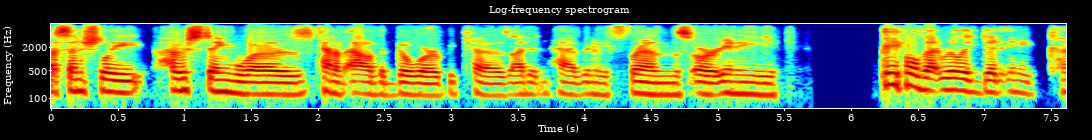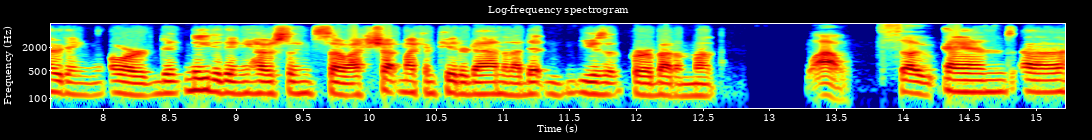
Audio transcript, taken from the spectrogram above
essentially, hosting was kind of out of the door because I didn't have any friends or any people that really did any coding or did, needed any hosting. So I shut my computer down and I didn't use it for about a month. Wow. So And uh,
